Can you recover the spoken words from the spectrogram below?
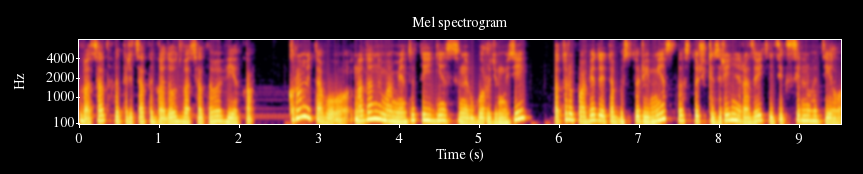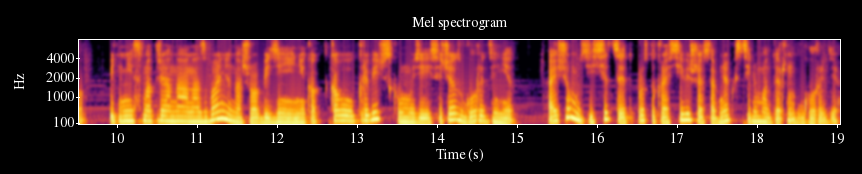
20-х и 30-х годов XX века. Кроме того, на данный момент это единственный в городе музей, который поведает об истории места с точки зрения развития текстильного дела. Ведь несмотря на название нашего объединения, как такового кровеческого музея сейчас в городе нет. А еще музей Сица – это просто красивейший особняк в стиле модерн в городе.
